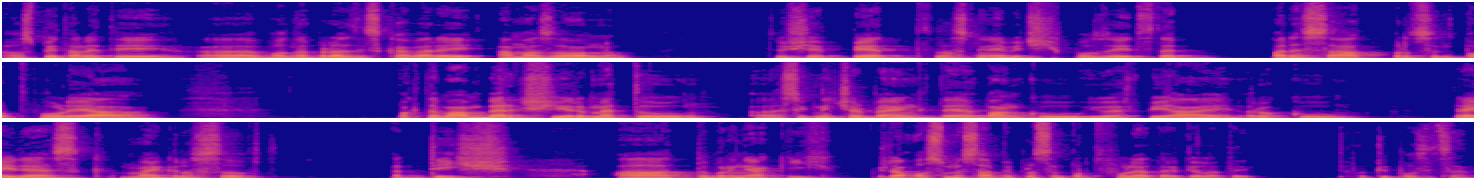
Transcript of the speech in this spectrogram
Hospitality, uh, Warner Bros. Discovery, Amazon, což je pět vlastně největších pozic, to je 50% portfolia. Pak tam mám Berkshire, Metu, Signature Bank, TF Banku, UFPI, Roku, Tradesk, Microsoft a Dish. A to bude nějakých možná 85% portfolia tady tyhle, ty, tyhle ty pozice.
